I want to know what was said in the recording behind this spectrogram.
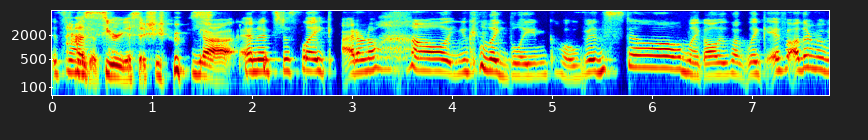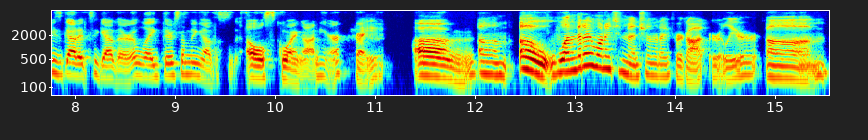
it's not a has serious issues. Yeah, and it's just like I don't know how you can like blame COVID still, and, like all these like if other movies got it together, like there's something else else going on here. Right. Um, Um, oh, one that I wanted to mention that I forgot earlier, um,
